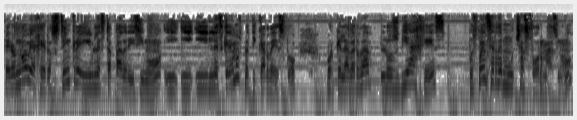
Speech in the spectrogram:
Pero no, viajeros, está increíble, está padrísimo y, y, y les queremos platicar de esto porque la verdad los viajes pues pueden ser de muchas formas, ¿no?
